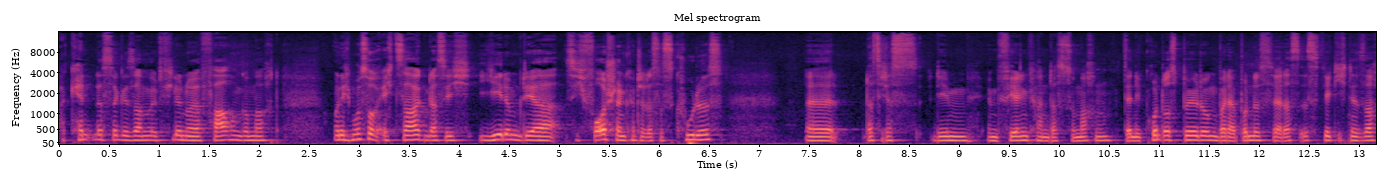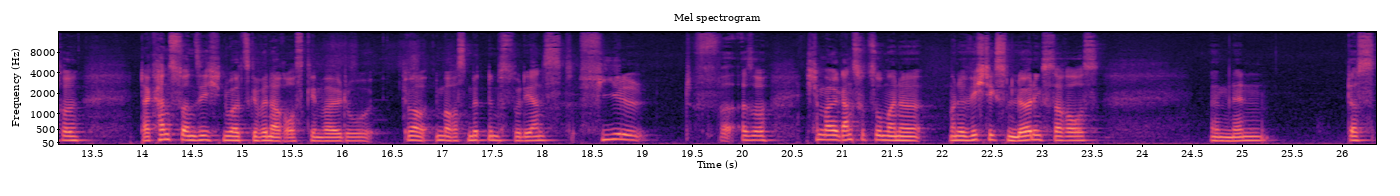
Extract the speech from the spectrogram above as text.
Erkenntnisse gesammelt, viele neue Erfahrungen gemacht. Und ich muss auch echt sagen, dass ich jedem, der sich vorstellen könnte, dass das cool ist, äh, dass ich das dem empfehlen kann, das zu machen. Denn die Grundausbildung bei der Bundeswehr, das ist wirklich eine Sache, da kannst du an sich nur als Gewinner rausgehen, weil du immer, immer was mitnimmst, du lernst viel. Also ich kann mal ganz kurz so meine, meine wichtigsten Learnings daraus ähm, nennen. Das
